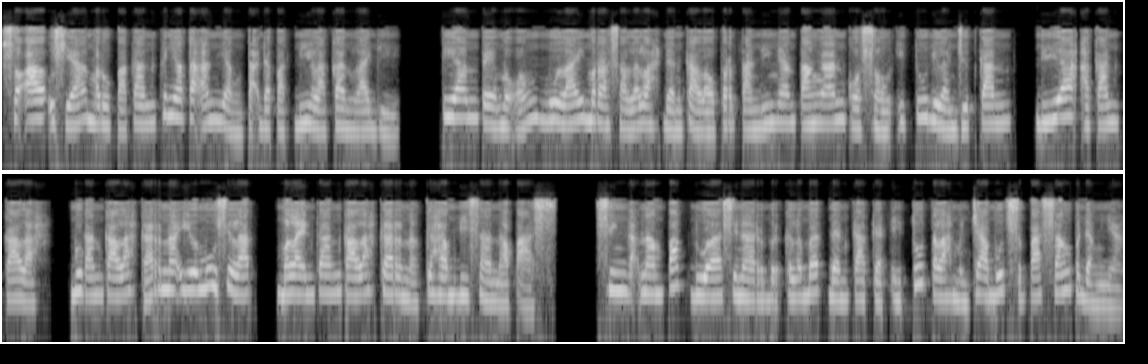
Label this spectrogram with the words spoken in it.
soal usia merupakan kenyataan yang tak dapat dilakukan lagi. Tian Te Moong mulai merasa lelah dan kalau pertandingan tangan kosong itu dilanjutkan, dia akan kalah, bukan kalah karena ilmu silat, melainkan kalah karena kehabisan napas. Sehingga nampak dua sinar berkelebat dan kakek itu telah mencabut sepasang pedangnya.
